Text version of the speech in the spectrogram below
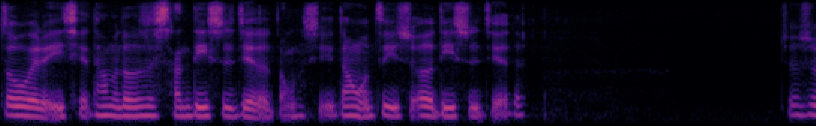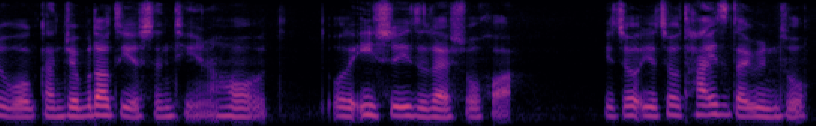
周围的一切，他们都是三 D 世界的东西，但我自己是二 D 世界的，就是我感觉不到自己的身体，然后。我的意识一直在说话，也就也就他一直在运作，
